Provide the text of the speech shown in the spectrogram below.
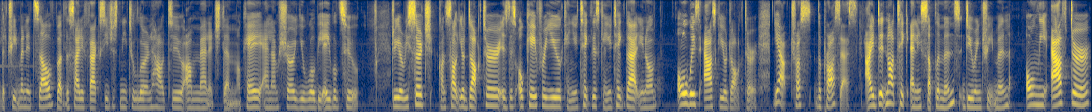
the treatment itself, but the side effects, you just need to learn how to um, manage them, okay? And I'm sure you will be able to. Do your research, consult your doctor. Is this okay for you? Can you take this? Can you take that? You know, always ask your doctor. Yeah, trust the process. I did not take any supplements during treatment. Only after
